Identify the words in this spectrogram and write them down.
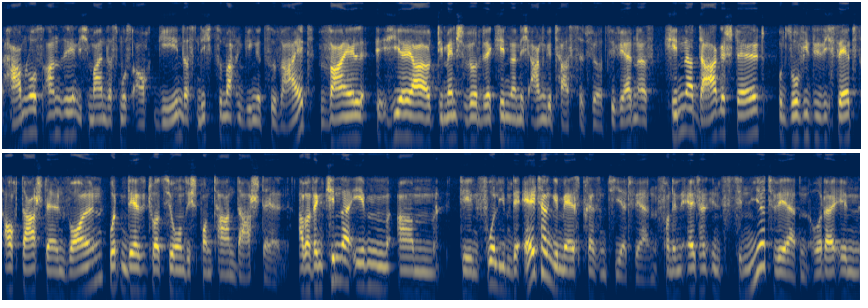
harmlos ansehen. Ich meine, das muss auch gehen. Das nicht zu machen ginge zu weit, weil hier ja die Menschenwürde der Kinder nicht angetastet wird. Sie werden als Kinder dargestellt und so, wie sie sich selbst auch darstellen wollen und in der Situation sich spontan darstellen. Aber wenn Kinder eben ähm, den Vorlieben der Eltern gemäß präsentiert werden, von den Eltern inszeniert werden oder in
